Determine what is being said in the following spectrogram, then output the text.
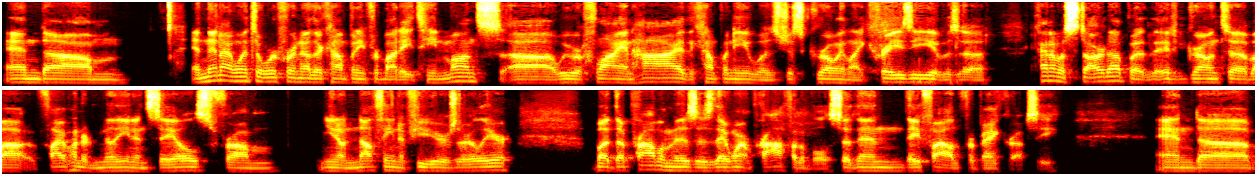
and um, and then I went to work for another company for about 18 months. Uh, we were flying high. The company was just growing like crazy. It was a kind of a startup, but it had grown to about 500 million in sales from you know nothing a few years earlier. But the problem is, is they weren't profitable. So then they filed for bankruptcy, and uh,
